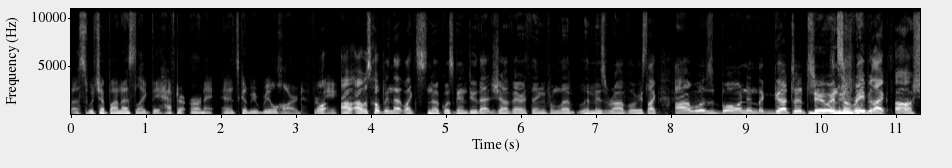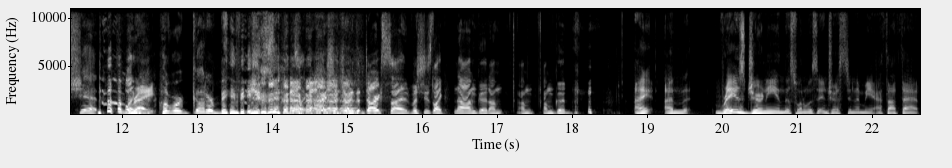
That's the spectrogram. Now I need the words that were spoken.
a switch up on us. Like they have to earn it, and it's gonna be real hard for Well, me. I, I was hoping that like Snoke was gonna do that Javert thing from Les, Les Miserables. Where he's like, "I was born in the gutter too," and so Rey be like, "Oh shit, Like, Right. oh, we're gutter babies. like, I should join the dark side." But she's like, "No, I'm good. I'm I'm I'm good." I I'm Rey's journey in this one was interesting to me. I thought that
